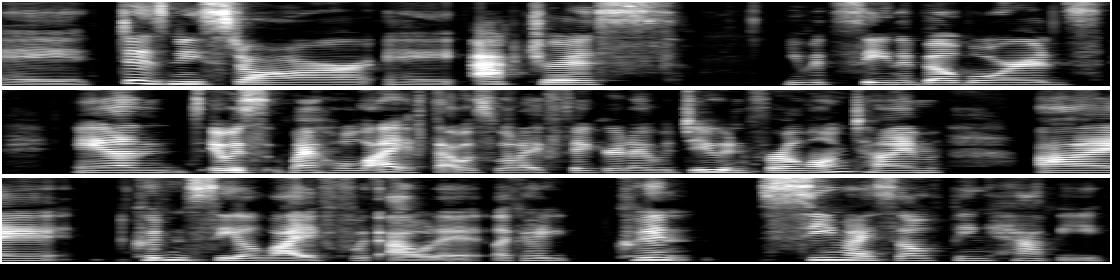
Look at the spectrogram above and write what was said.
a Disney star, a actress. You would see in the billboards and it was my whole life. That was what I figured I would do and for a long time I couldn't see a life without it. Like I couldn't see myself being happy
